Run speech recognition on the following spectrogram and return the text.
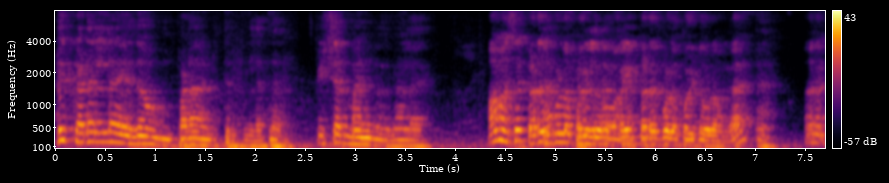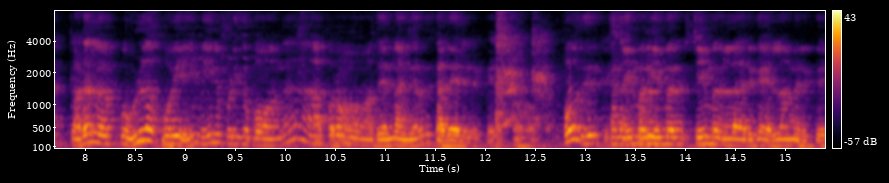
நடுக்கடல்ல எதுவும் படம் எடுத்திருக்கீங்களா சார்? ஃபிஷர்மேனுங்கிறதுனால ஆமா சார் கடலுக்குள்ள போயிட்டு கடல்ல. கடலுக்குள்ள போயிட்டு வருவாங்க. கடல்ல உள்ள போய் மீன் பிடிக்க போவாங்க. அப்புறம் அது என்னங்கிறது கதையில இருக்கு. போர் இருக்கு. ஸ்டீமர் கீமர் ஸ்டீமர் எல்லாம் இருக்கு. எல்லாமே இருக்கு.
